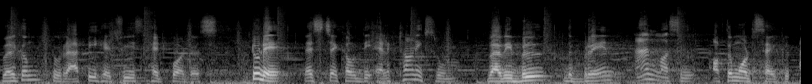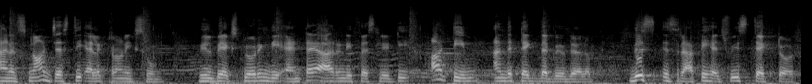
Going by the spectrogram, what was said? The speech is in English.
Welcome to Raptee HV's headquarters. Today, let's check out the electronics room where we build the brain and muscle of the motorcycle. And it's not just the electronics room. We'll be exploring the entire R&D facility, our team and the tech that we've developed. This is Raptee HV's tech tour.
